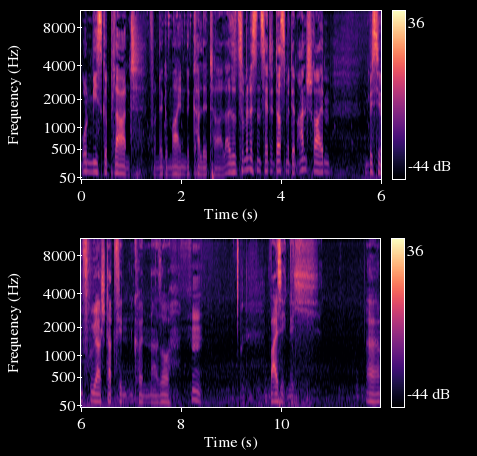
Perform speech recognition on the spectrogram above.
und mies geplant von der Gemeinde Kalletal. Also zumindest hätte das mit dem Anschreiben ein bisschen früher stattfinden können. Also, hm, weiß ich nicht. Äh,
